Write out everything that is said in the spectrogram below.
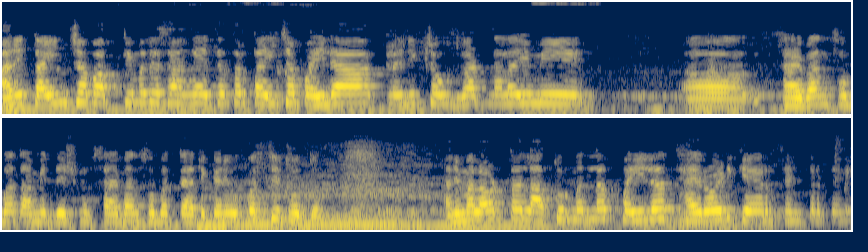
आणि ताईंच्या बाबतीमध्ये सांगायचं तर ताईच्या पहिल्या क्लिनिकच्या उद्घाटनालाही मी साहेबांसोबत अमित देशमुख साहेबांसोबत त्या ठिकाणी उपस्थित होतो. आणि मला वाटतं लातूरमधलं पहिलं थायरॉइड केअर सेंटर त्यांनी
